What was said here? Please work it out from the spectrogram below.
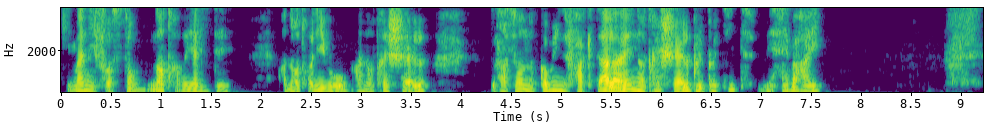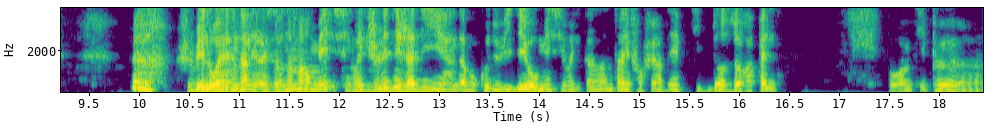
qui manifestons notre réalité, à notre niveau, à notre échelle, de façon comme une fractale, à une autre échelle plus petite, mais c'est pareil. Je vais loin dans les raisonnements, mais c'est vrai que je l'ai déjà dit hein, dans beaucoup de vidéos, mais c'est vrai que de temps en temps, il faut faire des petites doses de rappel pour un petit peu, euh,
